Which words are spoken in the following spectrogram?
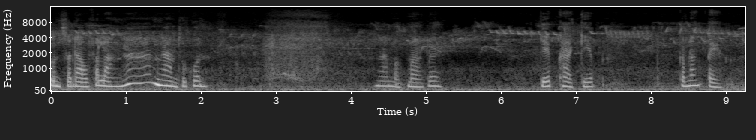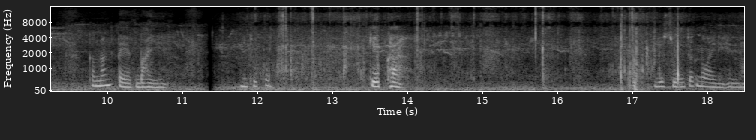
ต้นสะเดาฝรั่งงามงามทุกคน งามมากๆเลย เก็บค่ะเก็บกำลังแตกกำลังแตกใบนี่ทุกคน เก็บค่ะ อยู่สูงจักหน่อยนี่เห็นไหม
